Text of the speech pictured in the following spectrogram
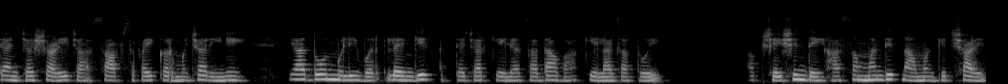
त्यांच्या शाळेच्या साफसफाई कर्मचारीने या दोन मुलीवर लैंगिक अत्याचार केल्याचा दावा केला जातोय. अक्षय शिंदे हा संबंधित नामांकित शाळेत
